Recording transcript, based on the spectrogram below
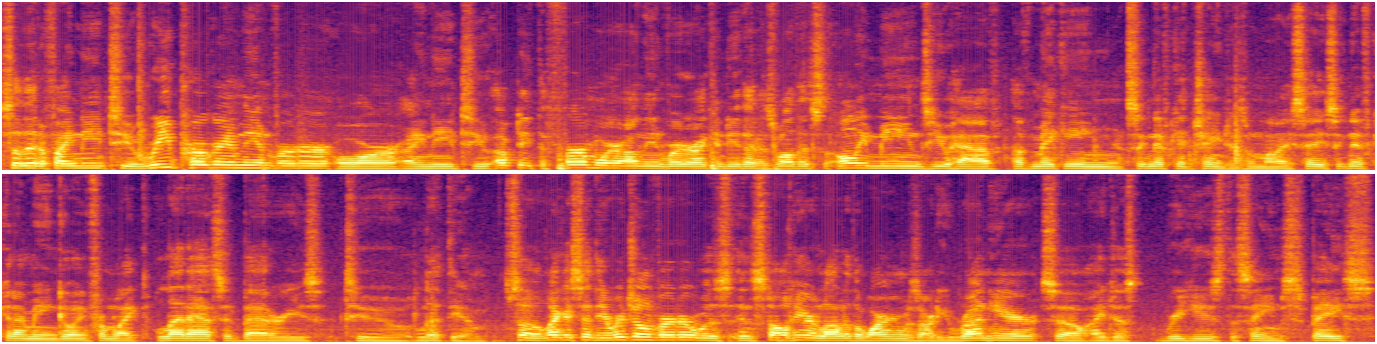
so that if I need to reprogram the inverter or I need to update the firmware on the inverter, I can do that as well. That's the only means you have of making significant changes. And when I say significant, I mean going from like lead acid batteries to lithium. So like I said, the original inverter was installed here. A lot of the wiring was already run here. So I just reused the same space.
